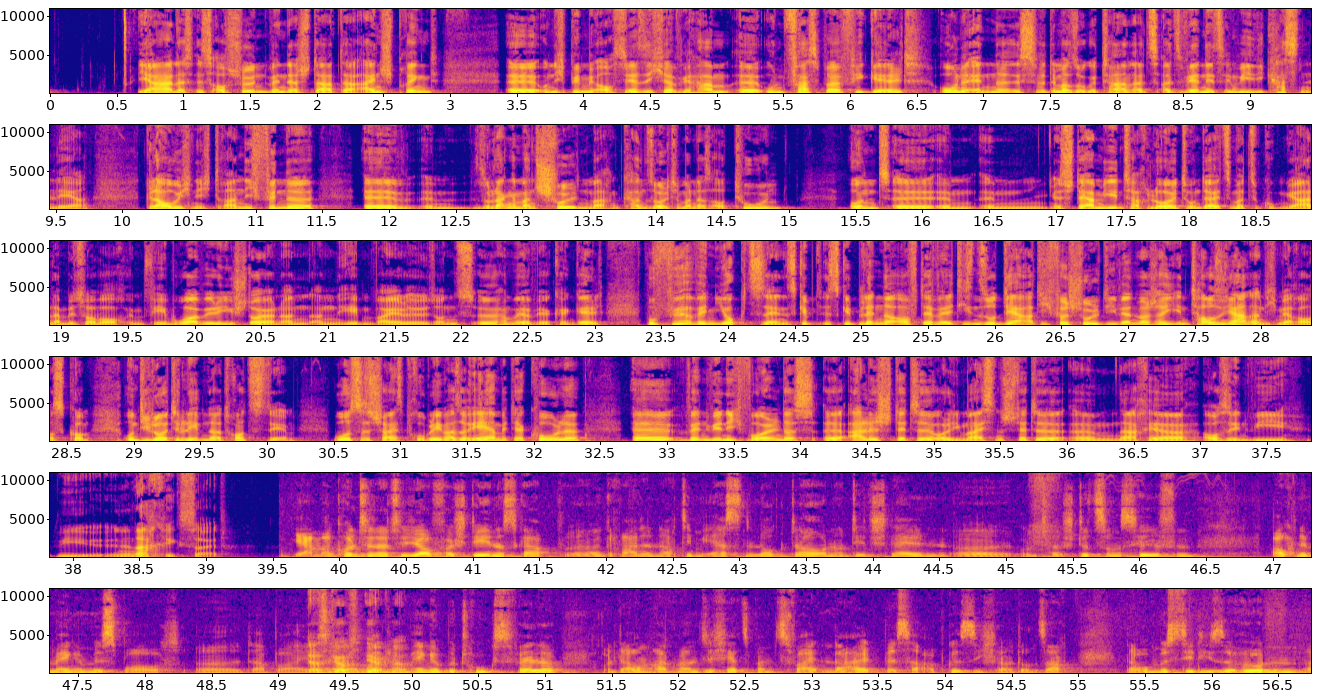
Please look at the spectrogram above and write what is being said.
ja, das ist auch schön, wenn der Staat da einspringt. Äh, und ich bin mir auch sehr sicher, wir haben äh, unfassbar viel Geld ohne Ende. Es wird immer so getan, als, als wären jetzt irgendwie die Kassen leer. Glaube ich nicht dran. Ich finde, äh, ähm, solange man Schulden machen kann, sollte man das auch tun. Und äh, ähm, ähm, es sterben jeden Tag Leute und da jetzt immer zu gucken, ja, da müssen wir aber auch im Februar wieder die Steuern an, anheben, weil äh, sonst äh, haben wir ja wieder kein Geld. Wofür? Wen juckt's denn? Es gibt, es gibt Länder auf der Welt, die sind so derartig verschuldet, die werden wahrscheinlich in tausend Jahren nicht mehr rauskommen. Und die Leute leben da trotzdem. Wo ist das scheiß Problem? Also her mit der Kohle, äh, wenn wir nicht wollen, dass äh, alle Städte oder die meisten Städte ähm, nachher aussehen wie, wie in der Nachkriegszeit. Ja, man konnte natürlich auch verstehen, es gab äh, gerade nach dem ersten Lockdown und den schnellen äh, Unterstützungshilfen auch eine Menge Missbrauch äh, dabei. Das gab's, da ja, klar. eine Menge Betrugsfälle und darum hat man sich jetzt beim zweiten da halt besser abgesichert und sagt, darum müsst ihr diese Hürden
